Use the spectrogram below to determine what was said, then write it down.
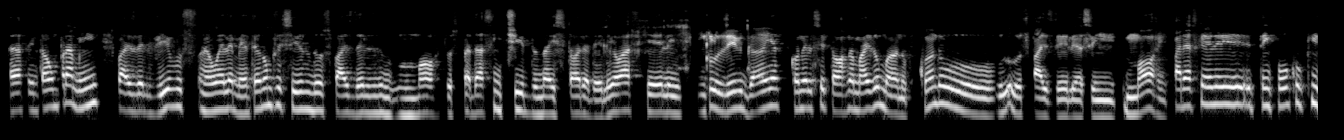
certo? Então, para mim, os pais dele vivos é um elemento. Eu não preciso dos pais deles mortos para dar sentido na história dele. Eu acho que ele, inclusive, ganha quando ele se torna mais humano. Quando os pais dele assim morrem, parece que ele tem pouco que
